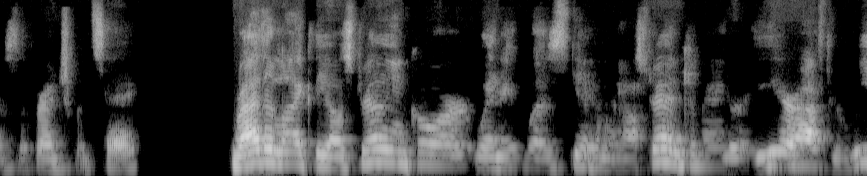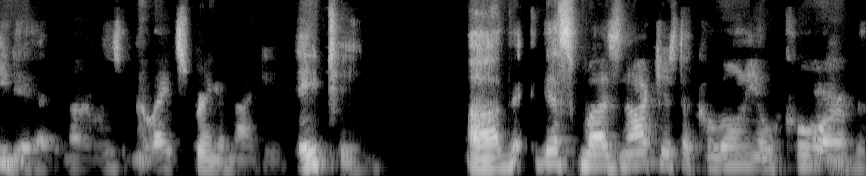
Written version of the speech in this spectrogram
as the French would say. Rather like the Australian Corps, when it was given an Australian commander a year after we did, in other words, in the late spring of 1918, uh, th- this was not just a colonial corps of the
